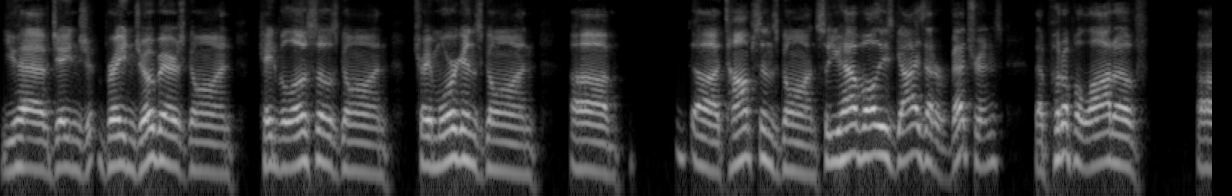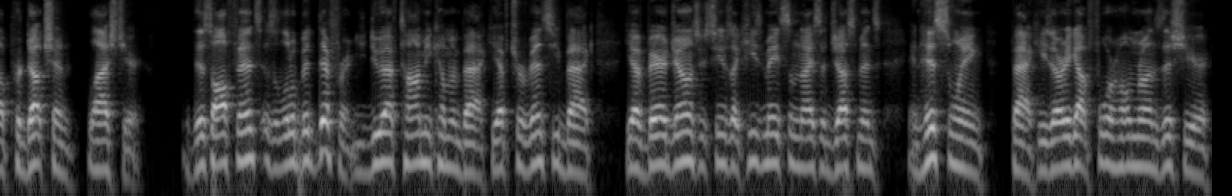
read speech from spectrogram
You have Jaden Brayden Jobert's gone. Cade Beloso's gone. Trey Morgan's gone. Uh, uh, Thompson's gone. So you have all these guys that are veterans that put up a lot of uh, production last year. This offense is a little bit different. You do have Tommy coming back. You have Travinski back. You have Bear Jones, who seems like he's made some nice adjustments in his swing back. He's already got four home runs this year.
